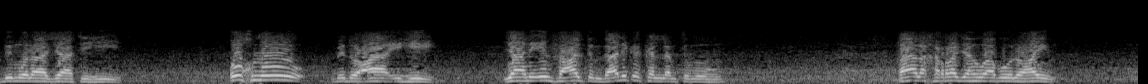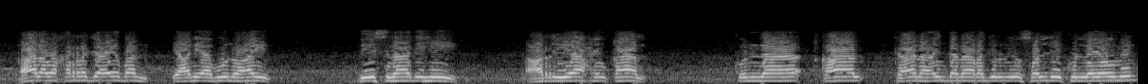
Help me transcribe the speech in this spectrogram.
بمناجاته. اخلوا بدعائه. يعني إن فعلتم ذلك كلمتموه. قال خرجه أبو نعيم. قال وخرج أيضا يعني أبو نعيم بإسناده عن رياح قال كنا قال كان عندنا رجل يصلي كل يوم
